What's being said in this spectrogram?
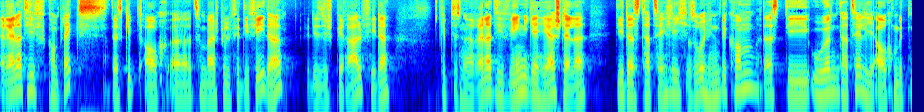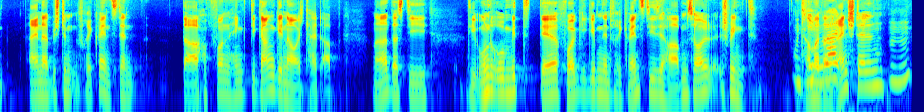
relativ komplex. Das gibt auch äh, zum Beispiel für die Feder, für diese Spiralfeder, gibt es nur relativ wenige Hersteller, die das tatsächlich so hinbekommen, dass die Uhren tatsächlich auch mit einer bestimmten Frequenz, denn davon hängt die Ganggenauigkeit ab, na, dass die, die Unruhe mit der vorgegebenen Frequenz, die sie haben soll, schwingt. Und kann man dann einstellen. Mhm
